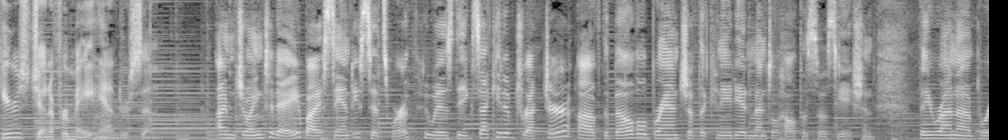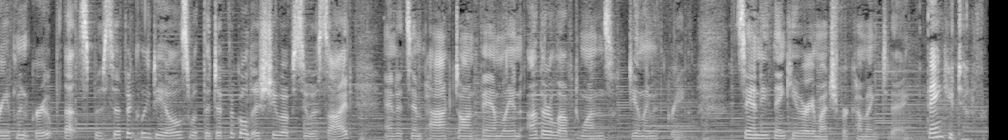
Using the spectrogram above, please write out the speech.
Here's Jennifer May Anderson. I'm joined today by Sandy Sidsworth, who is the Executive Director of the Belleville branch of the Canadian Mental Health Association. They run a bereavement group that specifically deals with the difficult issue of suicide and its impact on family and other loved ones dealing with grief. Sandy, thank you very much for coming today. Thank you, Jennifer.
